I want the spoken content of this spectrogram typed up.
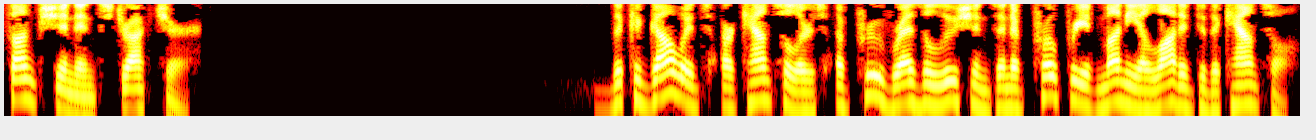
function and structure the Kagawads, or councilors, approve resolutions and appropriate money allotted to the council.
